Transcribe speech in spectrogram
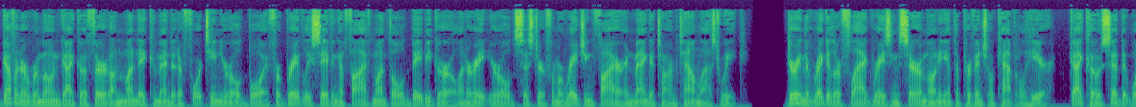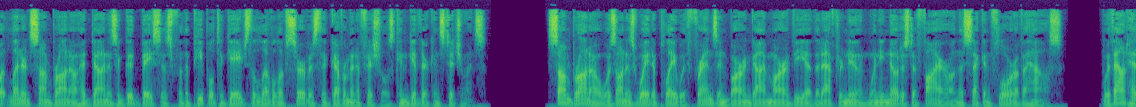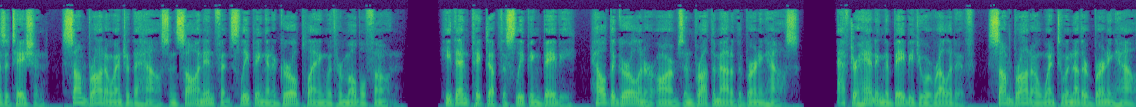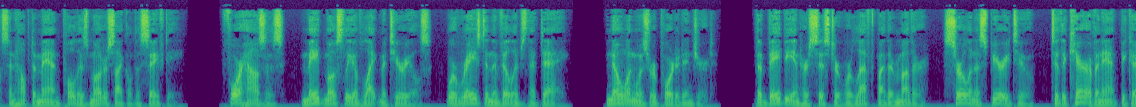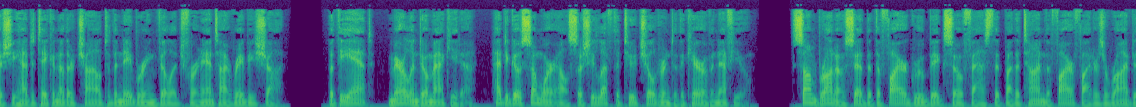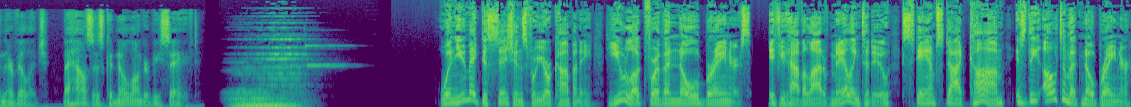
Governor Ramon Guico III on Monday commended a 14 year old boy for bravely saving a five month old baby girl and her eight year old sister from a raging fire in Mangatarem town last week. During the regular flag raising ceremony at the provincial capitol here, Guico said that what Leonard Sombrano had done is a good basis for the people to gauge the level of service that government officials can give their constituents. Sombrano was on his way to play with friends in Barangay Maravilla that afternoon when he noticed a fire on the second floor of a house. Without hesitation, Sombrano entered the house and saw an infant sleeping and a girl playing with her mobile phone. He then picked up the sleeping baby, held the girl in her arms, and brought them out of the burning house. After handing the baby to a relative, Sombrano went to another burning house and helped a man pull his motorcycle to safety. Four houses, made mostly of light materials, were razed in the village that day. No one was reported injured. The baby and her sister were left by their mother, Serlin Espiritu, to the care of an aunt because she had to take another child to the neighboring village for an anti rabies shot. But the aunt, Marilyn Domakita, had to go somewhere else so she left the two children to the care of a nephew. Sombrano said that the fire grew big so fast that by the time the firefighters arrived in their village, the houses could no longer be saved. When you make decisions for your company, you look for the no brainers. If you have a lot of mailing to do, stamps.com is the ultimate no brainer.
